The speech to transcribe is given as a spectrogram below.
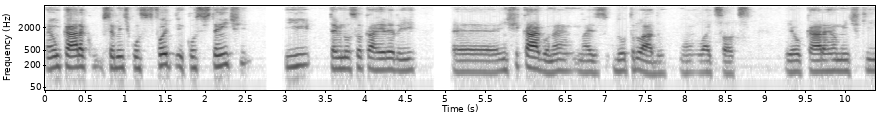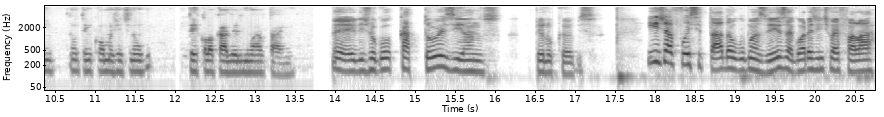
é um cara que foi consistente e terminou sua carreira ali é, em Chicago, né? Mas do outro lado, né? White Sox. E é o cara realmente que não tem como a gente não ter colocado ele no all time. É, ele jogou 14 anos pelo Cubs. E já foi citado algumas vezes, agora a gente vai falar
